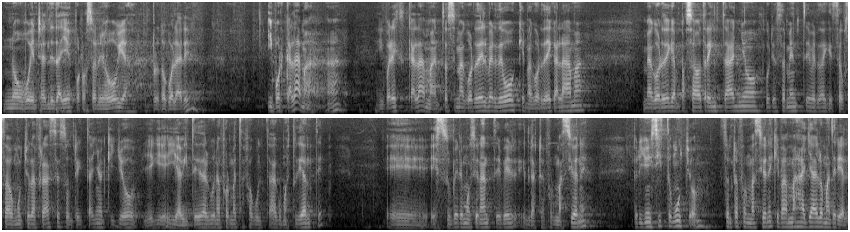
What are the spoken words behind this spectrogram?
No voy a entrar en detalles por razones obvias, protocolares. Y por Calama, ¿ah? y por Calama. Entonces me acordé del Verde Bosque, me acordé de Calama, me acordé que han pasado 30 años, curiosamente, ¿verdad? que se ha usado mucho la frase, son 30 años que yo llegué y habité de alguna forma esta facultad como estudiante. Eh, es súper emocionante ver las transformaciones, pero yo insisto mucho, son transformaciones que van más allá de lo material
